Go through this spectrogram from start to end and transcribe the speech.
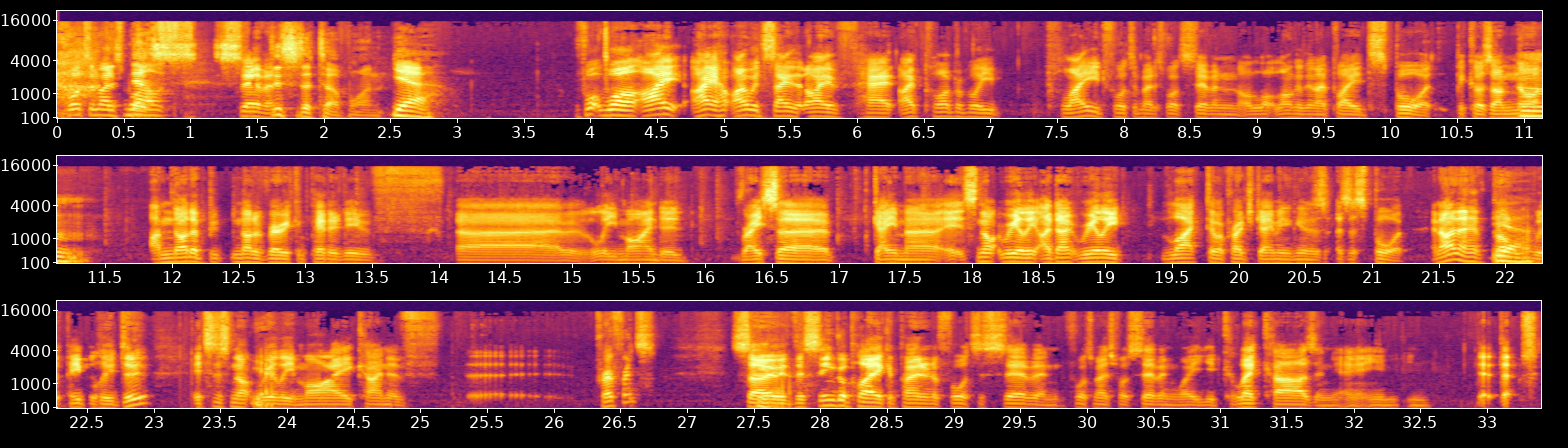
Forza Motorsport now, Seven. This is a tough one. Yeah. well, I, I I would say that I've had I probably played Forza Motorsport Seven a lot longer than I played Sport because I'm not mm. I'm not a not a very competitive, uh, minded racer gamer. It's not really. I don't really like to approach gaming as, as a sport, and I don't have problem yeah. with people who do. It's just not yeah. really my kind of uh, preference. So yeah. the single player component of Forza Seven, Forza Motorsport Seven, where you'd collect cars and, and, and that, that,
